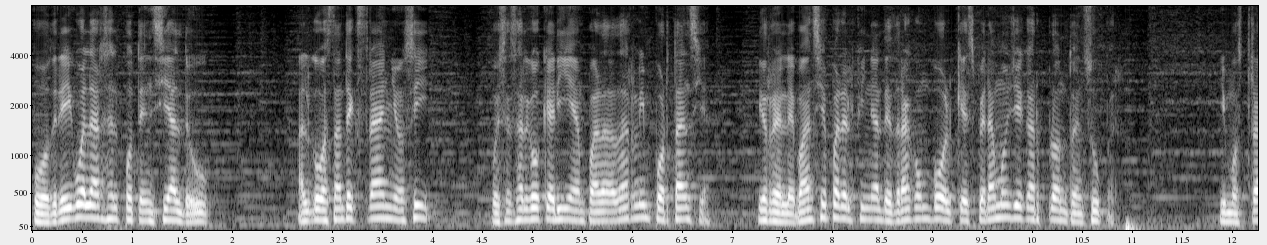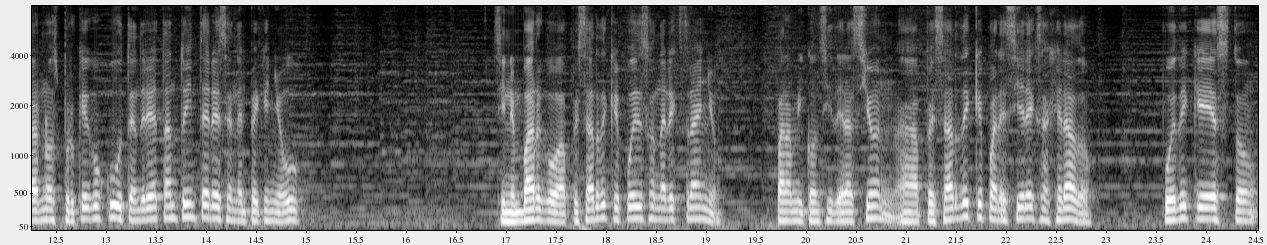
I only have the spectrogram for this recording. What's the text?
podría igualarse al potencial de Ub. Algo bastante extraño, sí, pues es algo que harían para darle importancia y relevancia para el final de Dragon Ball que esperamos llegar pronto en Super, y mostrarnos por qué Goku tendría tanto interés en el pequeño Ub. Sin embargo, a pesar de que puede sonar extraño, para mi consideración, a pesar de que pareciera exagerado, puede que esto,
